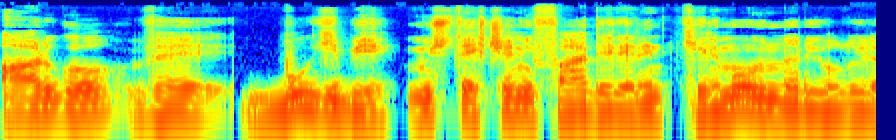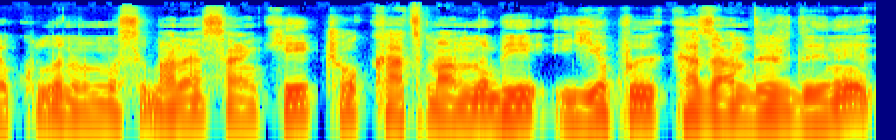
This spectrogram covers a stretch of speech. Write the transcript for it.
argo ve bu gibi müstehcen ifadelerin kelime oyunları yoluyla kullanılması bana sanki çok katmanlı bir yapı kazandırdığını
